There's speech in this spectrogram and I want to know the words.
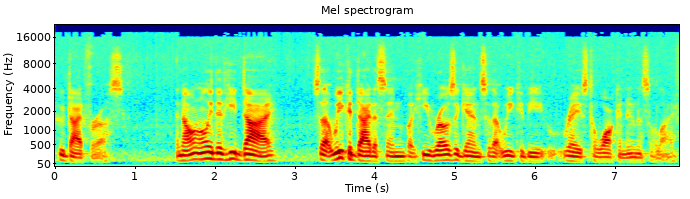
who died for us. And not only did he die so that we could die to sin, but he rose again so that we could be raised to walk in newness of life.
